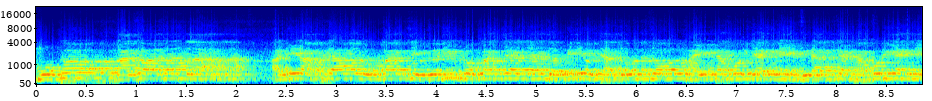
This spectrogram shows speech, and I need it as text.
मोठं गाजावाजा झाला. आणि आपल्या लोकांची गरीब लोकांच्या ज्या जमिनी होत्या जवळजवळ भाई ठाकूर यांनी विराजच्या ठाकूर यांनी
